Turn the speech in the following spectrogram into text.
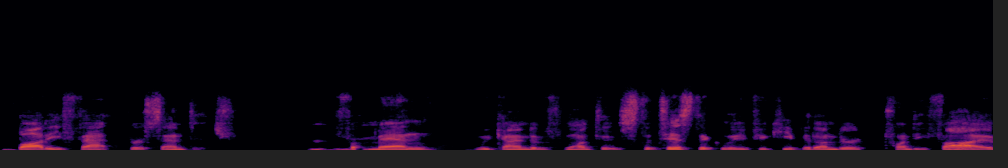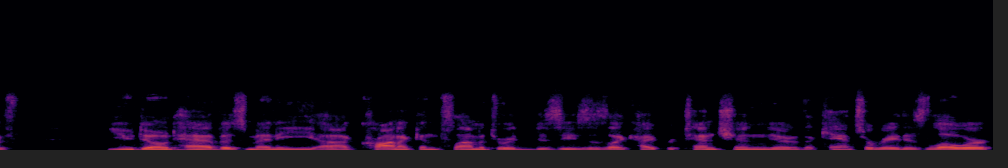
body fat percentage. Mm-hmm. For men, we kind of want to, statistically, if you keep it under 25, you don't have as many uh, chronic inflammatory diseases like hypertension. You know, the cancer rate is lower,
